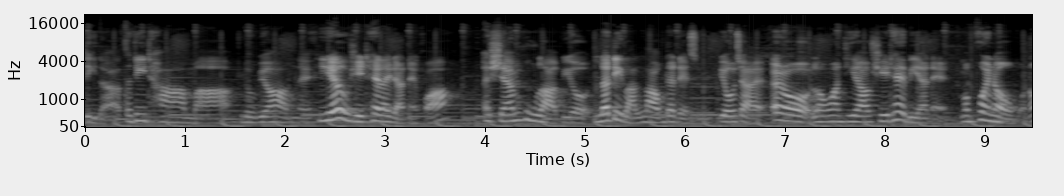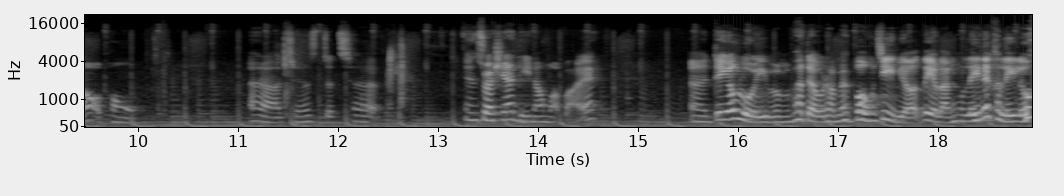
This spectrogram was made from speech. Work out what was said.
တည်တာတတိထားမှာဘယ်လိုပြောရမလဲရဲကိုရေထည့်လိုက်တာနဲ့ကွာအရန်ပူလာပြီးတော့လက်တွေပါလောင်တတ်တယ်ဆိုပြီးပြောကြတယ်အဲ့တော့လုံးဝဒီဟာကိုရေထည့်ပေးရတဲ့မဖွင့်တော့ဘူးပေါ့နော်အဖုံးကို အဲ့ဒါ just တစ်ချက် instruction ကဒီနောက်မှာပါတယ်အဲတရုတ်လိုကြီးမဖတ်တယ်ဘူးဒါပေမဲ့ပုံကြည့်ပြီးတော့သိရလားလေးနဲ့ကလေးလို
